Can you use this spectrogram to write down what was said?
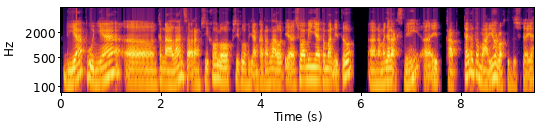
dia punya uh, kenalan seorang psikolog, psikolog di angkatan laut. Ya suaminya teman itu uh, namanya Laksmi, uh, kapten atau mayor waktu itu sudah ya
